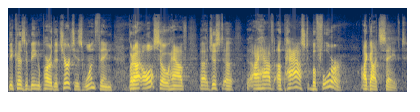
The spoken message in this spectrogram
because of being a part of the church is one thing, but I also have uh, just a, I have a past before I got saved.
